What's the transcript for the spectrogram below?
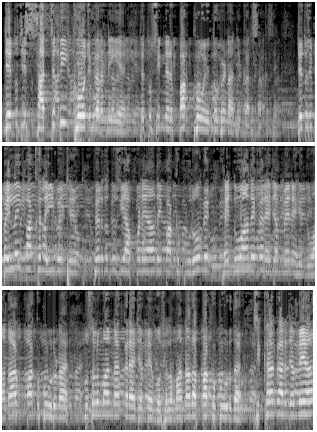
ਜੇ ਤੁਸੀਂ ਸੱਚ ਦੀ ਖੋਜ ਕਰਨੀ ਹੈ, ਤੇ ਤੁਸੀਂ ਨਿਰਪੱਖ ਹੋਏ ਤੋਂ ਬਿਨਾ ਨਹੀਂ ਕਰ ਸਕਦੇ। ਜੇ ਤੁਸੀਂ ਪਹਿਲਾਂ ਹੀ ਪੱਖ ਲਈ ਬੈਠੇ ਹੋ, ਫਿਰ ਤਾਂ ਤੁਸੀਂ ਆਪਣਿਆਂ ਦੇ ਪੱਖ ਪੂਰੋਗੇ। ਹਿੰਦੂਆਂ ਦੇ ਘਰੇ ਜੰਮੇ ਨੇ, ਹਿੰਦੂਆਂ ਦਾ ਪੱਖ ਪੂਰਨਾ ਮੁਸਲਮਾਨਾਂ ਘਰੇ ਜੰਮੇ, ਮੁਸਲਮਾਨਾਂ ਦਾ ਪੱਖ ਪੂਰਦਾ ਸਿੱਖਾਂ ਘਰ ਜੰਮਿਆ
